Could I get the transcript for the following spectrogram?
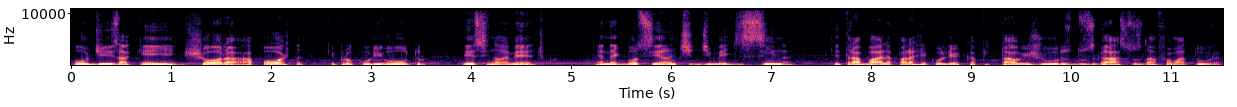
ou diz a quem chora à porta que procure outro. Esse não é médico, é negociante de medicina que trabalha para recolher capital e juros dos gastos da formatura.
